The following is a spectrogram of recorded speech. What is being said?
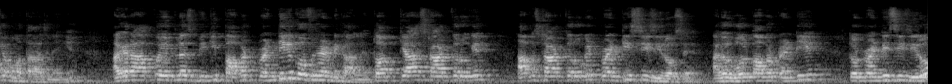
के मोहताज नहीं है। अगर आपको ए प्लस बी की पावर ट्वेंटी के कोफिशिएंट निकालने तो आप क्या स्टार्ट करोगे? आप स्टार्ट करोगे ट्वेंटी सी ज़ीरो से। अगर होल पावर ट्वेंटी है तो twenty C zero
